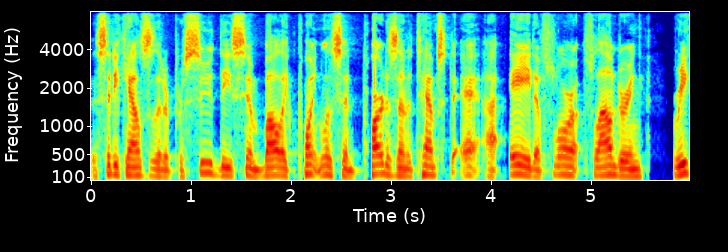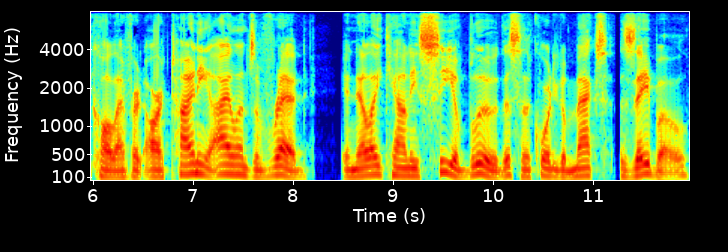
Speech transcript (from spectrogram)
The city councils that have pursued these symbolic, pointless, and partisan attempts to uh, aid a floundering recall effort are tiny islands of red in LA County's Sea of Blue. This is according to Max Szabo,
